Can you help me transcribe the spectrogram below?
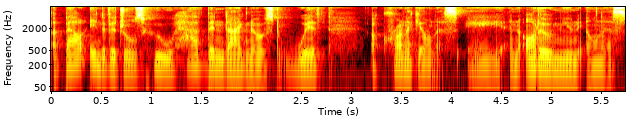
about individuals who have been diagnosed with a chronic illness, a, an autoimmune illness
